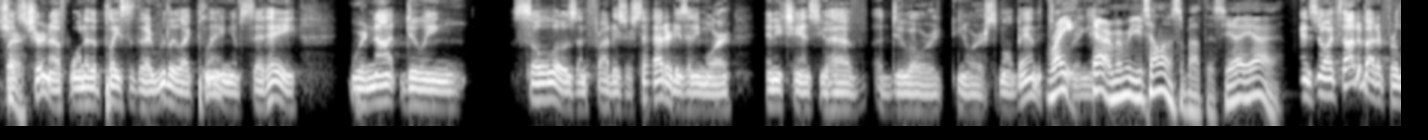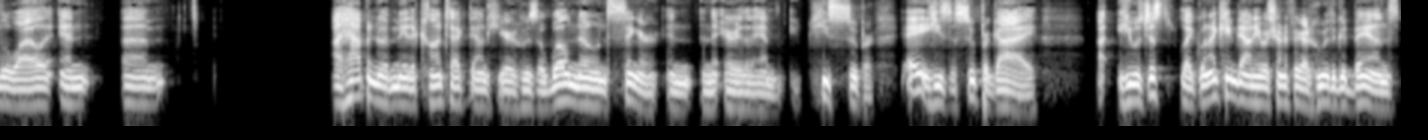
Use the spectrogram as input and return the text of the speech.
Sure. But sure enough, one of the places that I really like playing have said, "Hey, we're not doing solos on Fridays or Saturdays anymore. Any chance you have a duo or you know or a small band?" right. Yeah, I remember you telling us about this. Yeah, yeah. And so I thought about it for a little while, and um, I happen to have made a contact down here who's a well-known singer in in the area that I am. He's super. Hey, he's a super guy. I, he was just like when I came down here, I was trying to figure out who are the good bands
